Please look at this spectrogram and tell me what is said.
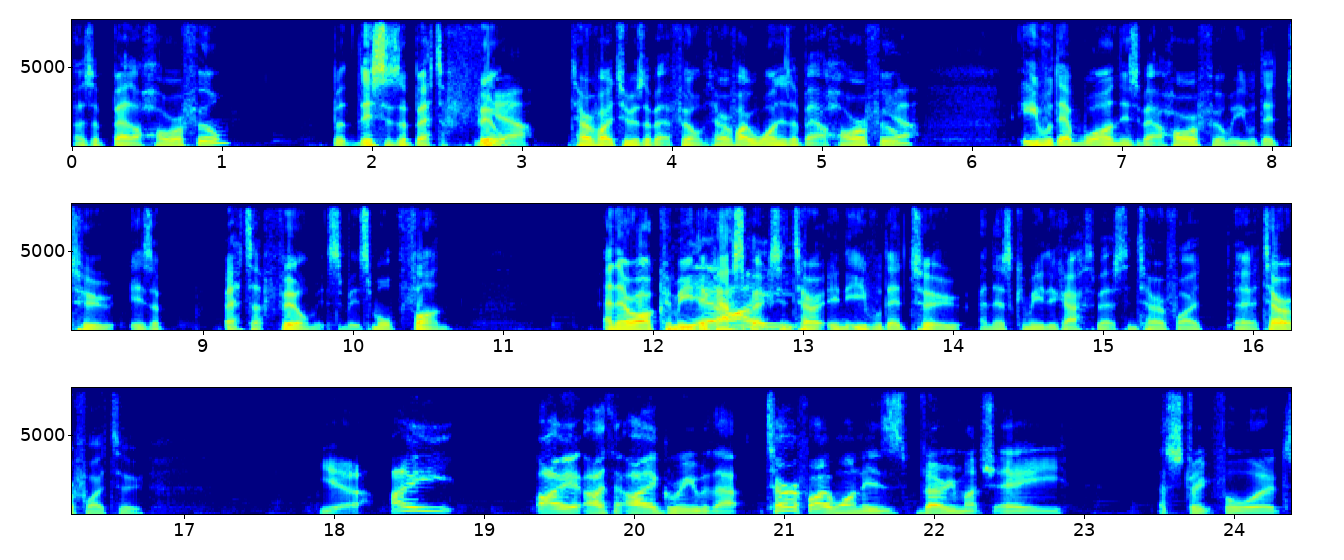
as a better horror film but this is a better film. Yeah. terrifier 2 is a better film. Terrifier 1 is a better horror film. Yeah. evil dead 1 is a better horror film. Evil dead 2 is a better film. It's, it's more fun. And there are comedic Yeah, aspects in, I- ter- in evil dead 2 and there's comedic aspects in terrifier uh, terrifier 2 Yeah, I, I, I, th- I agree with that. Terrifier one is very much a, a straightforward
